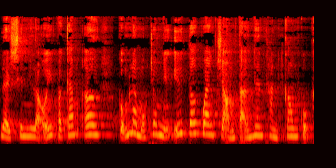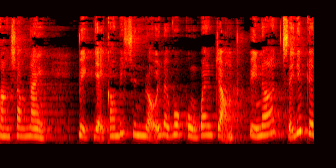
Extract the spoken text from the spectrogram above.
Lời xin lỗi và cảm ơn cũng là một trong những yếu tố quan trọng tạo nên thành công của con sau này. Việc dạy con biết xin lỗi là vô cùng quan trọng vì nó sẽ giúp cho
